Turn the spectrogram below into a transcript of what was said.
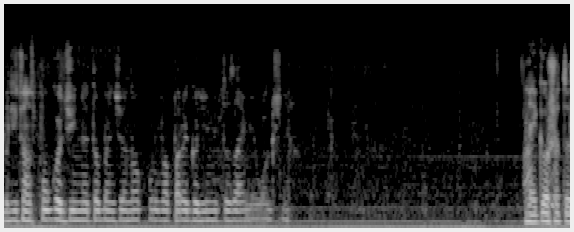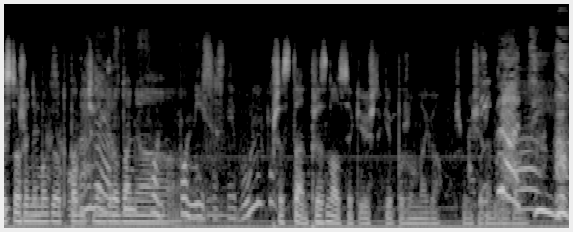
licząc pół godziny, to będzie no kurwa parę godzin mi to zajmie łącznie. Najgorsze to jest to, że nie mogę odpalić renderowania przez ten, przez noc jakiegoś takiego porządnego, żeby mi się renderowało.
